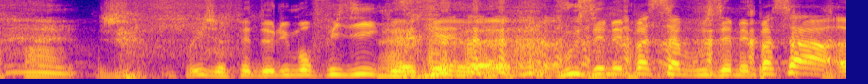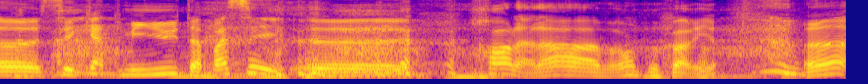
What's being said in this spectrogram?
Je- Oui, je fais de l'humour physique. Vous aimez pas ça, vous aimez pas ça. euh, c'est 4 minutes à passer. Euh, oh là là, vraiment, on peut pas rire. Hein,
